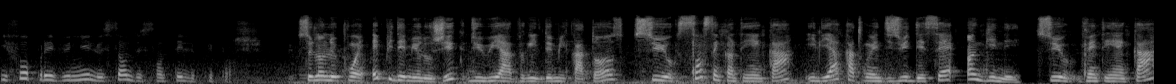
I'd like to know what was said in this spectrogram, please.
il faut prévenir le centre de santé le plus proche. Selon le point épidémiologique du 8 avril 2014, sur 151 cas, il y a 98 décès en Guinée. Sur 21 cas,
